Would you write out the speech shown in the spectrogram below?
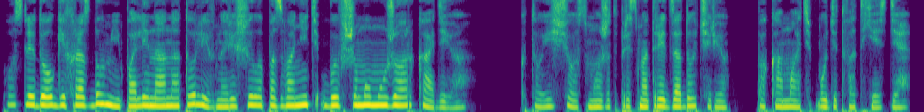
После долгих раздумий Полина Анатольевна решила позвонить бывшему мужу Аркадию. Кто еще сможет присмотреть за дочерью, пока мать будет в отъезде?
